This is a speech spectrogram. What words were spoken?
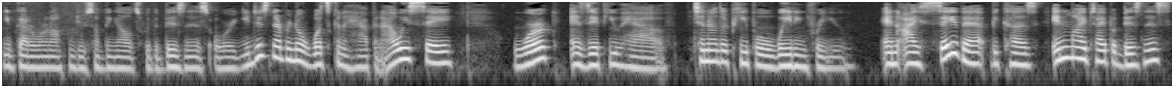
you've got to run off and do something else with the business, or you just never know what's going to happen. I always say, work as if you have 10 other people waiting for you. And I say that because in my type of business,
